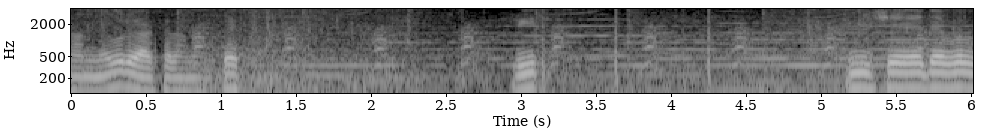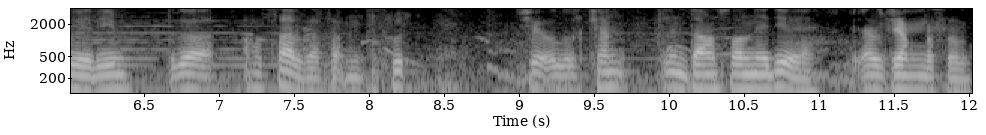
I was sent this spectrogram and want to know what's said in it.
Lan ne vuruyor arkadan? Bek. Reed. Şimdi şeye level vereyim. Bu da hasar zaten full. Şey olurken dans falan ediyor ya. Biraz cam basalım.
